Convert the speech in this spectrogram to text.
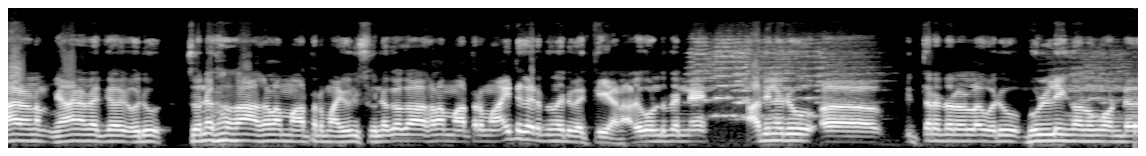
കാരണം ഞാൻ അതൊക്കെ ഒരു ചുനകാഹളം മാത്രമായി ഒരു ചുനകാഹളം മാത്രമായിട്ട് കരുതുന്ന ഒരു വ്യക്തിയാണ്. അതുകൊണ്ട് തന്നെ അതിനൊരു ഇത്തരത്തിലുള്ള ഒരു ബുള്ളിങ് ഒന്നും കൊണ്ട്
